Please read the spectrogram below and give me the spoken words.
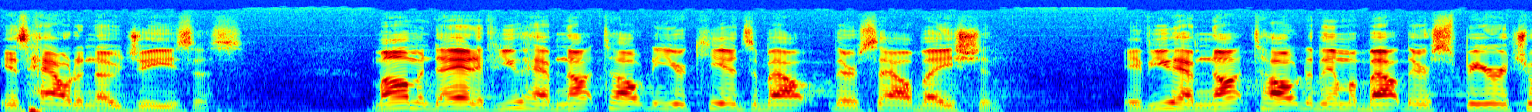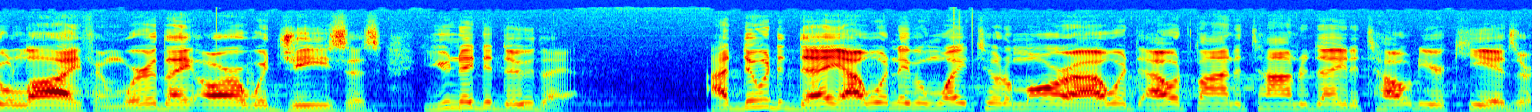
is how to know Jesus. Mom and dad, if you have not talked to your kids about their salvation, if you have not talked to them about their spiritual life and where they are with Jesus, you need to do that. I'd do it today. I wouldn't even wait till tomorrow. I would, I would find a time today to talk to your kids. Or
